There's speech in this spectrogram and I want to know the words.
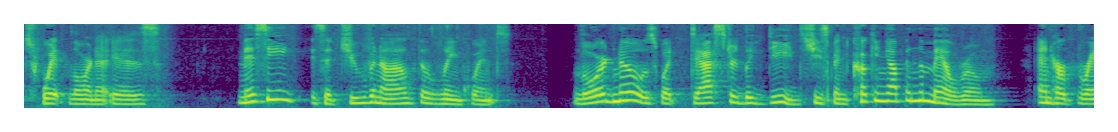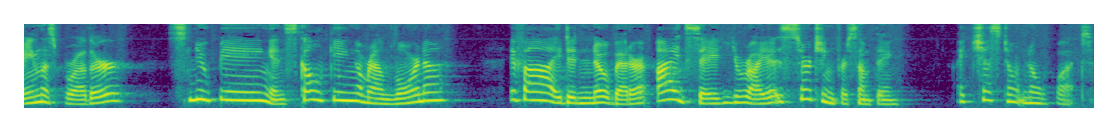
twit Lorna is. Missy is a juvenile delinquent. Lord knows what dastardly deeds she's been cooking up in the mailroom. And her brainless brother, snooping and skulking around Lorna. If I didn't know better, I'd say Uriah is searching for something. I just don't know what.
